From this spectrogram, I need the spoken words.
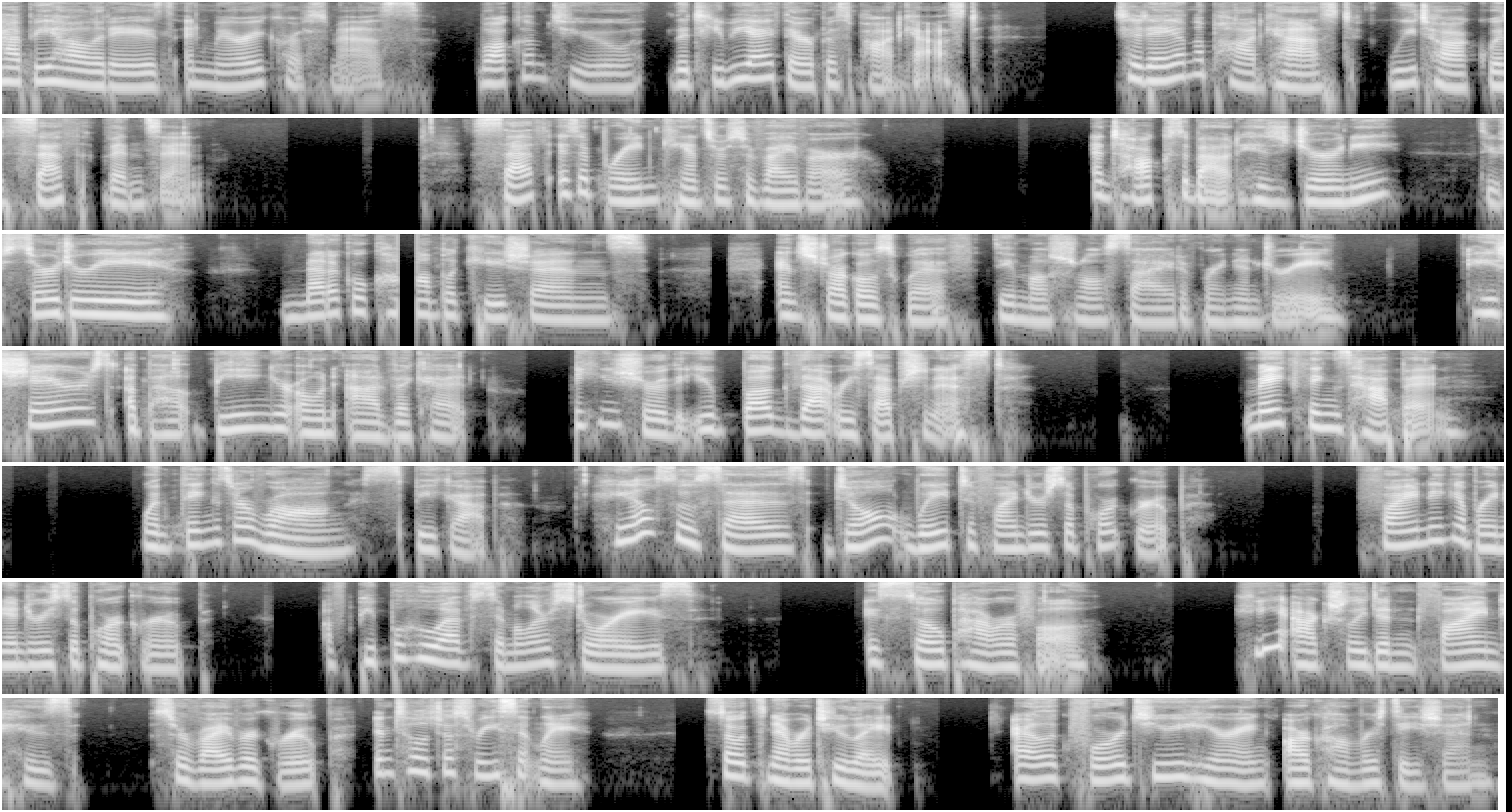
Happy holidays and Merry Christmas. Welcome to the TBI Therapist Podcast. Today on the podcast, we talk with Seth Vincent. Seth is a brain cancer survivor and talks about his journey through surgery, medical complications, and struggles with the emotional side of brain injury. He shares about being your own advocate, making sure that you bug that receptionist. Make things happen. When things are wrong, speak up. He also says don't wait to find your support group. Finding a brain injury support group of people who have similar stories is so powerful. He actually didn't find his survivor group until just recently, so it's never too late. I look forward to you hearing our conversation.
